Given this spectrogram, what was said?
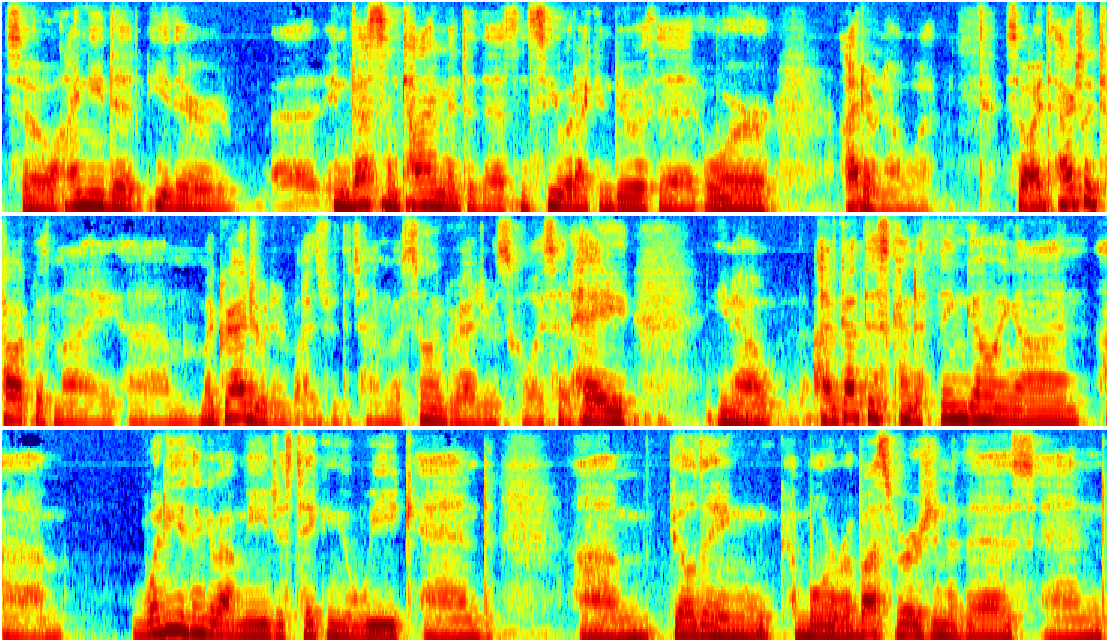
So I need to either uh, invest some time into this and see what I can do with it or I don't know what. So I actually talked with my um, my graduate advisor at the time. I was still in graduate school. I said, "Hey, you know, I've got this kind of thing going on. Um, what do you think about me just taking a week and um, building a more robust version of this and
